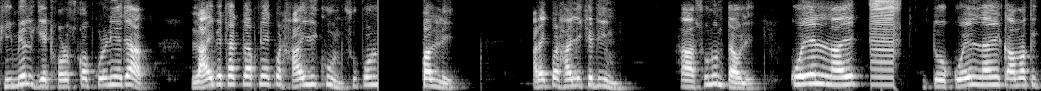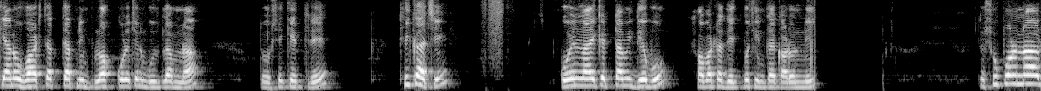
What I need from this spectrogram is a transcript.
ফিমেল গেট হরস্কোপ করে নিয়ে যাক। লাইভে থাকলে আপনি একবার হাই লিখুন, সুপর্ণা পারলে। আরেকবার হাই লিখে দিন। হ্যাঁ শুনুন তাহলে। কোয়েল নায়েক, তো কোয়েল নায়ক আমাকে কেন হোয়াটসঅ্যাপতে আপনি ব্লক করেছেন বুঝলাম না। তো সেক্ষেত্রে, ঠিক আছে। কোয়েল নায়কেরটা আমি দেবো, সবারটা দেখব, চিন্তার কারণ নেই। তো সুপর্ণার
